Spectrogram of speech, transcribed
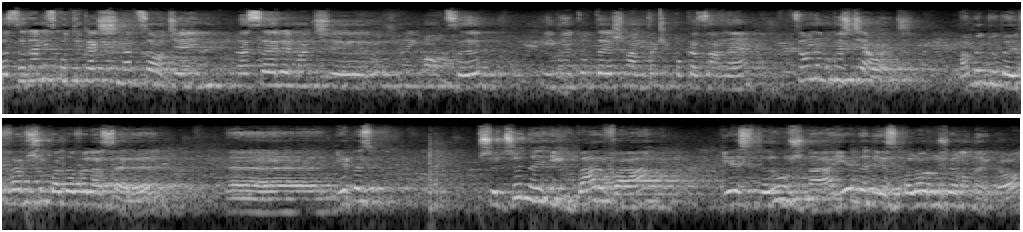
Laserami spotykacie się na co dzień. Lasery macie różnej mocy i my tu też mam takie pokazane. Co one mogą działać? Mamy tutaj dwa przykładowe lasery. Eee, nie bez przyczyny ich barwa jest różna. Jeden jest koloru zielonego.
